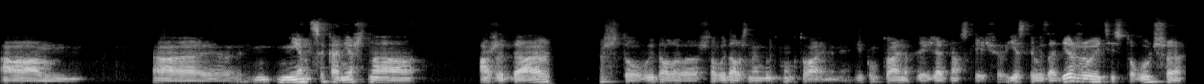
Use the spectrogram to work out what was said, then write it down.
а, немцы, конечно, ожидают что вы, что вы должны быть пунктуальными и пунктуально приезжать на встречу. Если вы задерживаетесь, то лучше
